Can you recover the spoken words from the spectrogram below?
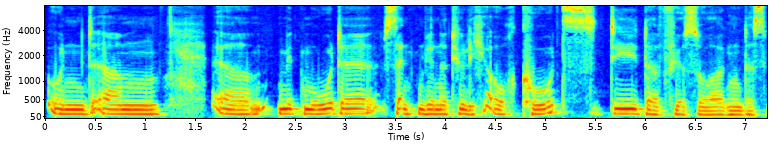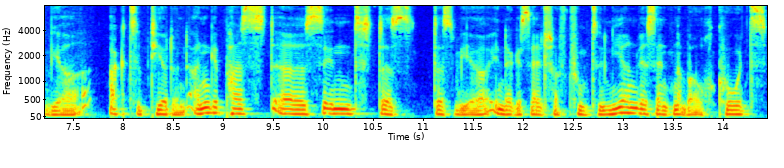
Und ähm, äh, mit Mode senden wir natürlich auch Codes, die dafür sorgen, dass wir akzeptiert und angepasst äh, sind, dass dass wir in der Gesellschaft funktionieren. Wir senden aber auch Codes,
